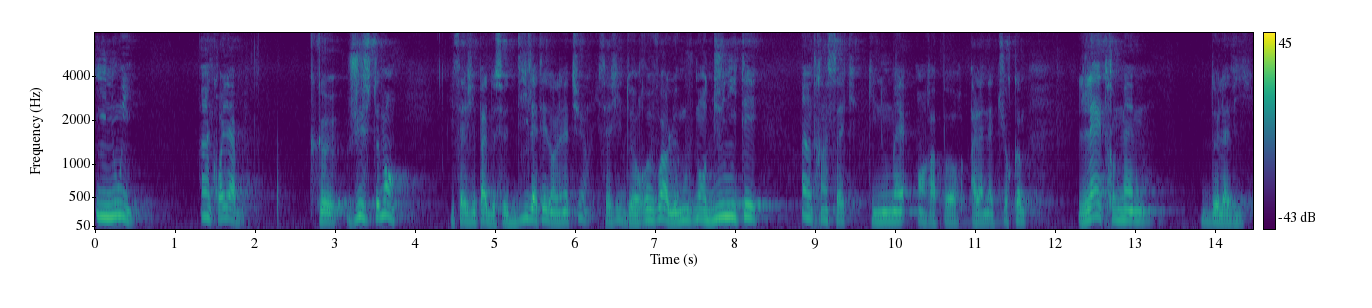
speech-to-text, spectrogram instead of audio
inouï, incroyable, que justement, il ne s'agit pas de se dilater dans la nature, il s'agit de revoir le mouvement d'unité intrinsèque qui nous met en rapport à la nature comme l'être même de la vie.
